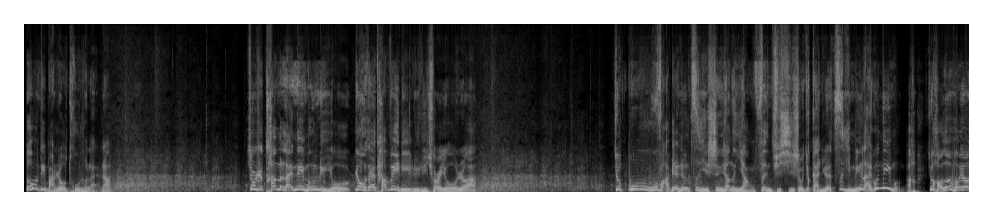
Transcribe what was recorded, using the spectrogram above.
都得把肉吐出来，然后 就是他们来内蒙旅游，肉在他胃里捋一圈油，是吧？就不无法变成自己身上的养分去吸收，就感觉自己没来过内蒙啊！就好多朋友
